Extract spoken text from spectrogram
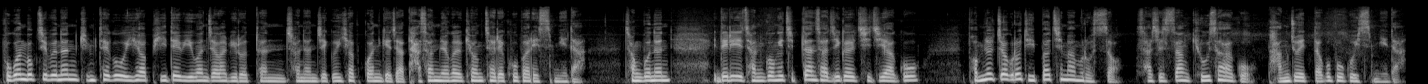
보건복지부는 김태구 의협 비대위원장을 비롯한 전현직 의협 관계자 5명을 경찰에 고발했습니다. 정부는 이들이 전공의 집단 사직을 지지하고 법률적으로 뒷받침함으로써 사실상 교사하고 방조했다고 보고 있습니다.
